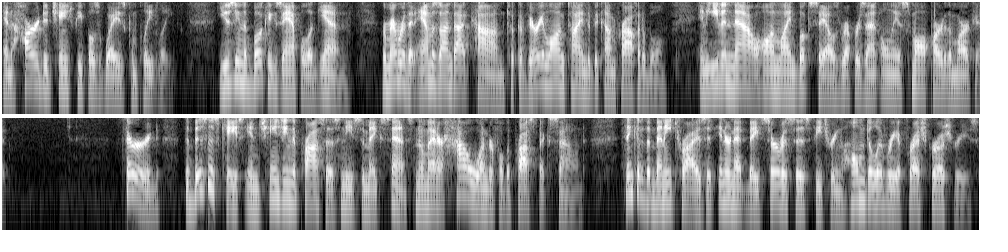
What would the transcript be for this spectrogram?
and hard to change people's ways completely. Using the book example again, remember that Amazon.com took a very long time to become profitable, and even now online book sales represent only a small part of the market. Third, the business case in changing the process needs to make sense, no matter how wonderful the prospects sound. Think of the many tries at internet based services featuring home delivery of fresh groceries,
